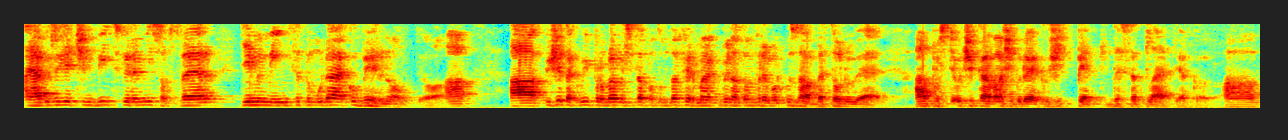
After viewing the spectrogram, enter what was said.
a já bych řekl, že čím víc firmní software, tím méně se tomu dá jako vyhnout. Jo? A, a spíš je takový problém, když se ta potom ta firma jakoby na tom frameworku zabetonuje a prostě očekává, že bude jako žít 5-10 let. Jako. A,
